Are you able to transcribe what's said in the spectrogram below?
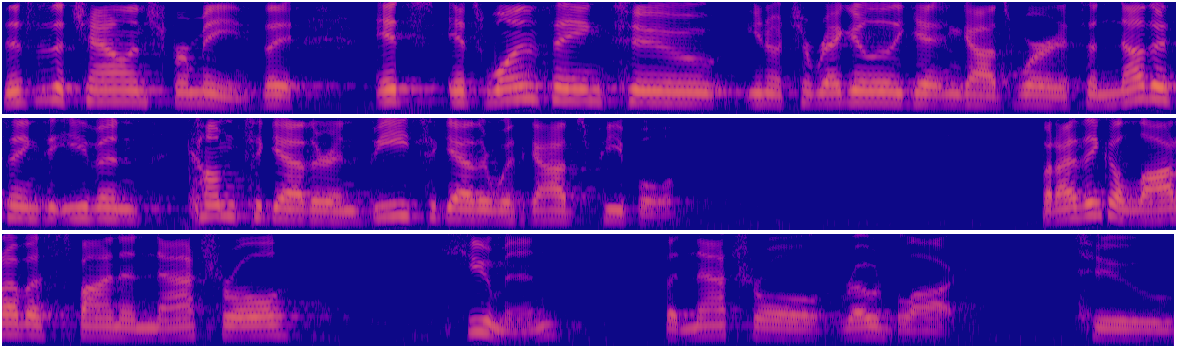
This is a challenge for me it's, it's one thing to, you know, to regularly get in God's word. It's another thing to even come together and be together with God's people. But I think a lot of us find a natural human, but natural roadblock to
